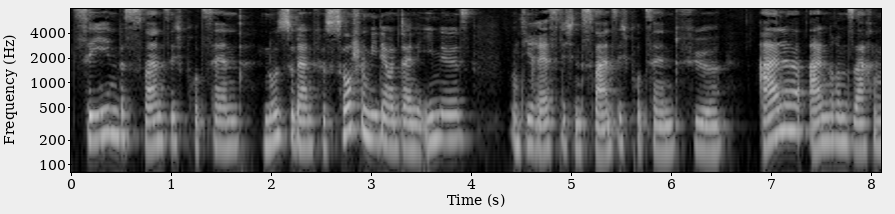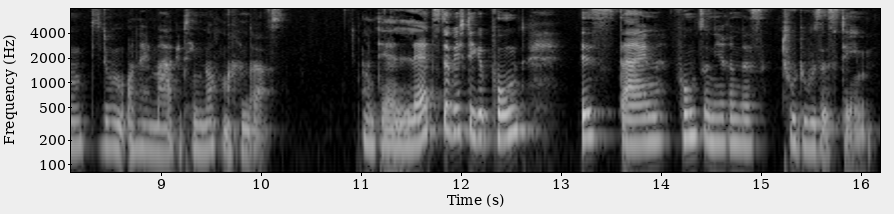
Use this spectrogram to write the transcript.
10 bis 20 Prozent nutzt du dann für Social Media und deine E-Mails und die restlichen 20 Prozent für alle anderen Sachen, die du im Online-Marketing noch machen darfst. Und der letzte wichtige Punkt ist dein funktionierendes To-Do-System.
